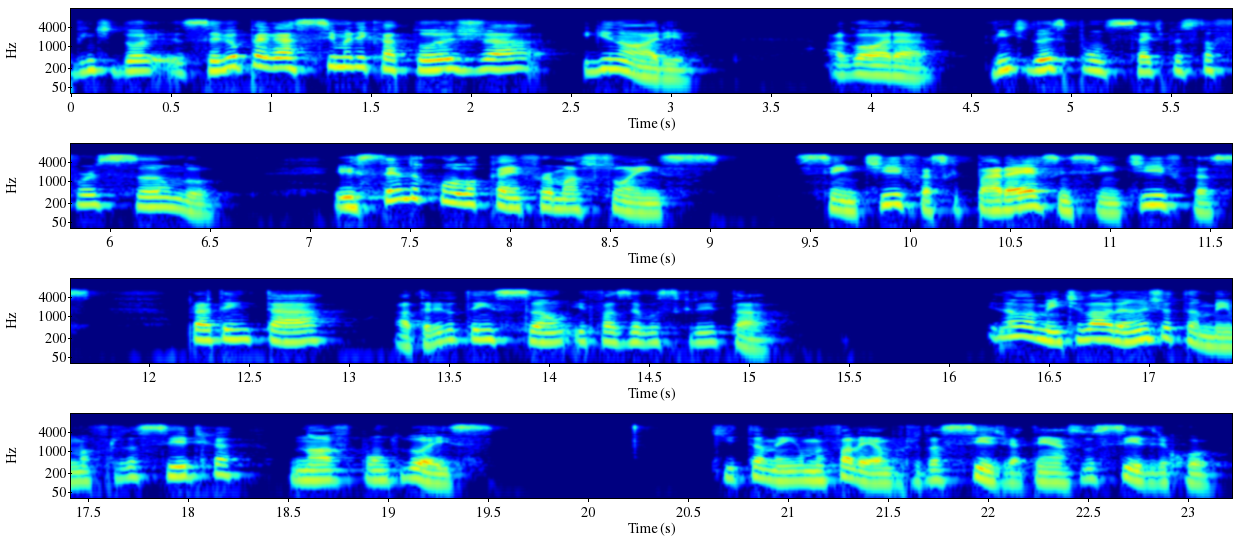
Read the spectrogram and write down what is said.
22, você viu pegar acima de 14, já ignore. Agora, 22.7 você está forçando. Eles tentam colocar informações científicas, que parecem científicas, para tentar atrair atenção e fazer você acreditar. E novamente, laranja também, uma fruta cítrica, 9.2. Que também, como eu falei, é uma fruta cítrica, tem ácido cítrico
